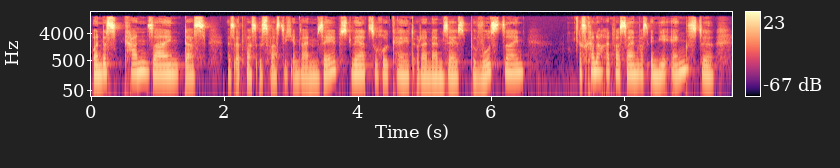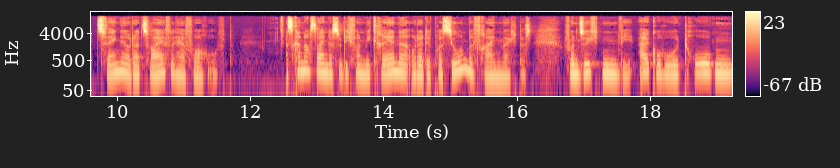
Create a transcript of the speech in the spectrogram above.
Und es kann sein, dass es etwas ist, was dich in deinem Selbstwert zurückhält oder in deinem Selbstbewusstsein, es kann auch etwas sein, was in dir Ängste, Zwänge oder Zweifel hervorruft. Es kann auch sein, dass du dich von Migräne oder Depression befreien möchtest, von Süchten wie Alkohol, Drogen,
